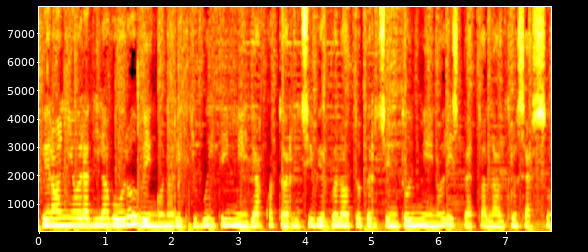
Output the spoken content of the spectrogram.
Per ogni ora di lavoro vengono retribuite in media 14,8% in meno rispetto all'altro sesso.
